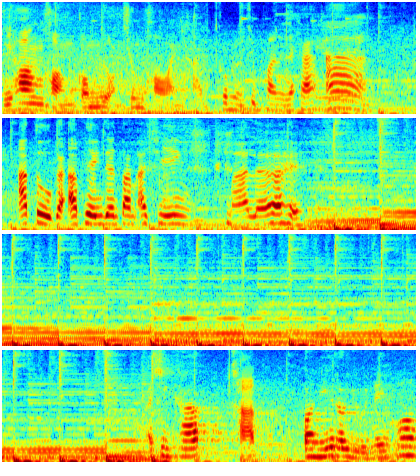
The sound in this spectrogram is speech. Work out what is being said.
ที่ห้องของกรมหลวงชุมพรครับ กรมหลวงชุมพรเลยนะคะอ่าอาตู่กับอาเพลงเดินตามอาชิงมาเลย อาชิงครับ ครับ ตอนนี้เราอยู่ในห้อง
